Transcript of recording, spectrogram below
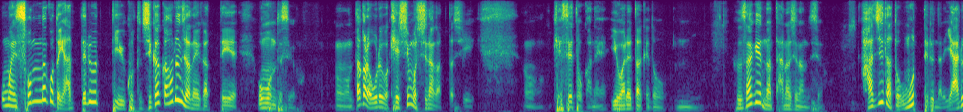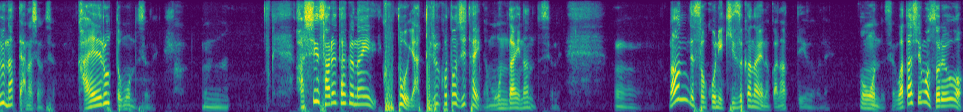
お前そんなことやってるっていうこと自覚あるんじゃねえかって思うんですよ。うん。だから俺は消しもしなかったし、うん。消せとかね、言われたけど、うん。ふざけんなって話なんですよ。恥だと思ってるならやるなって話なんですよ。変えろって思うんですよね。うん。発信されたくないことをやってること自体が問題なんですよね。うん。なんでそこに気づかないのかなっていうのがね、思うんですよ。私もそれを、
